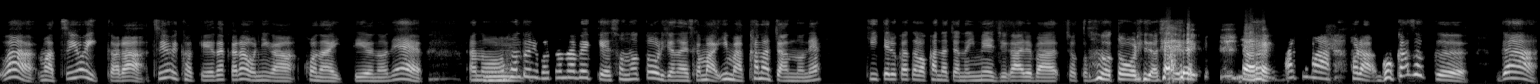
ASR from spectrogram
は、まあ、強いから、強い家系だから鬼が来ないっていうので、あの、うん本当に渡辺家その通りじゃないですか。まあ、今、かなちゃんのね、聞いてる方はかなちゃんのイメージがあれば、ちょっとその通りだし、はいはい。あとは、ほら、ご家族が、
